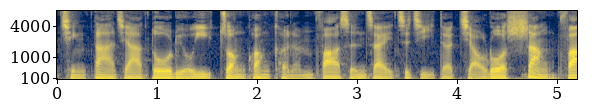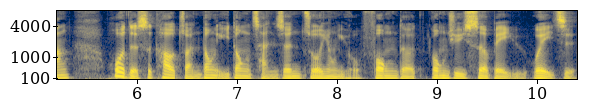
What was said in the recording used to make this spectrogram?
请大家多留意状况可能发生在自己的角落上方，或者是靠转动移动产生作用有风的工具设备与位置。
